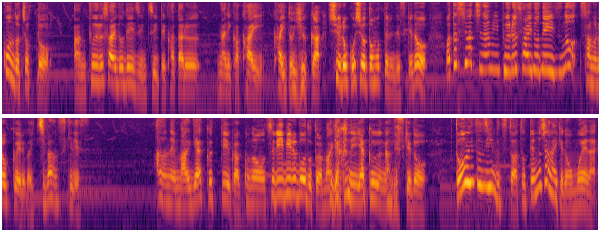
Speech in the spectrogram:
今度ちょっとあのプールサイドデイズについて語る何か回回というか収録をしようと思ってるんですけど私はちなみにプールサイドデイズのサム・ロックウェルが一番好きです。あのね真逆っていうかこのスリービルボードとは真逆の役なんですけど同一人物とはとてもじゃないけど思えない。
